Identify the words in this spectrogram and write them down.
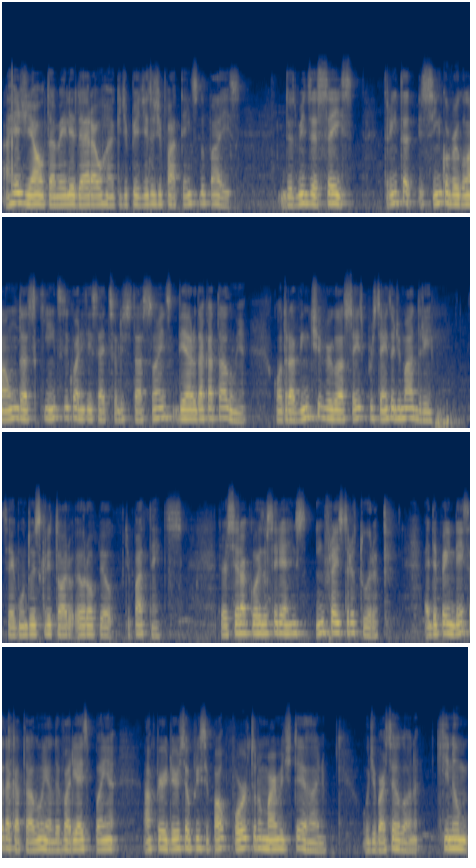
A região também lidera o ranking de pedidos de patentes do país. Em 2016, 35,1 das 547 solicitações vieram da Catalunha, contra 20,6% de Madrid segundo o Escritório Europeu de Patentes. Terceira coisa seria a infraestrutura. A independência da Catalunha levaria a Espanha a perder seu principal porto no mar Mediterrâneo, o de Barcelona, que no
